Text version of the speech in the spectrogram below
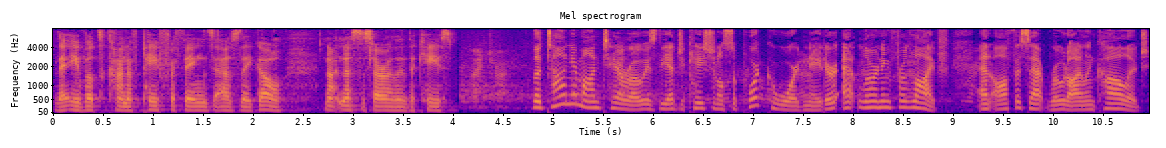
they're able to kind of pay for things as they go. Not necessarily the case. Latanya Montero is the educational support coordinator at Learning for Life, an office at Rhode Island College.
